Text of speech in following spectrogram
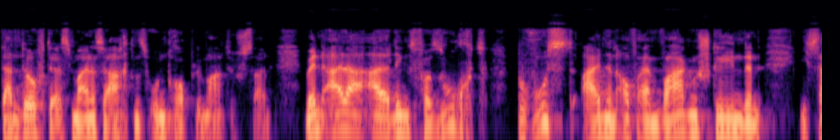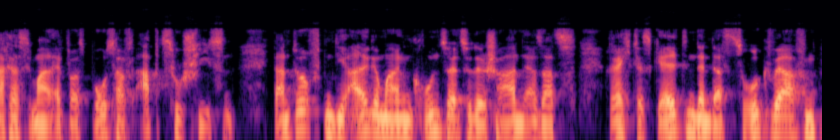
dann dürfte es meines Erachtens unproblematisch sein. Wenn einer allerdings versucht, bewusst einen auf einem Wagen stehenden, ich sage das mal etwas boshaft, abzuschießen, dann dürften die allgemeinen Grundsätze des Schadenersatzrechtes gelten, denn das Zurückwerfen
